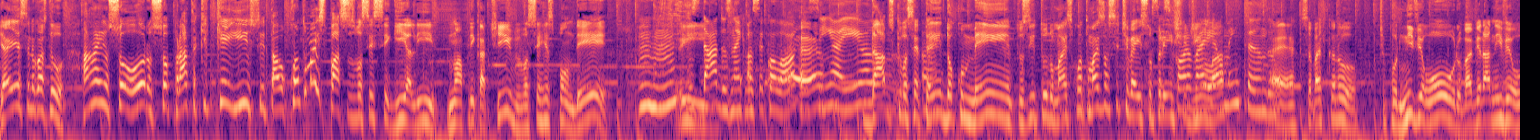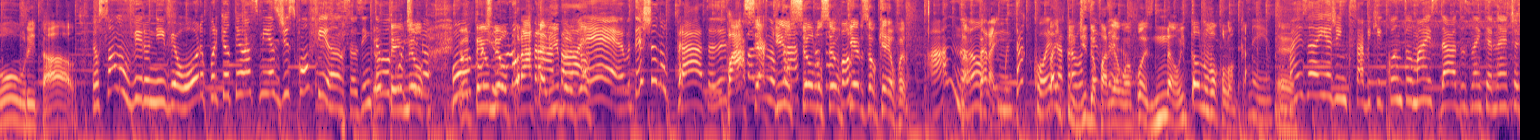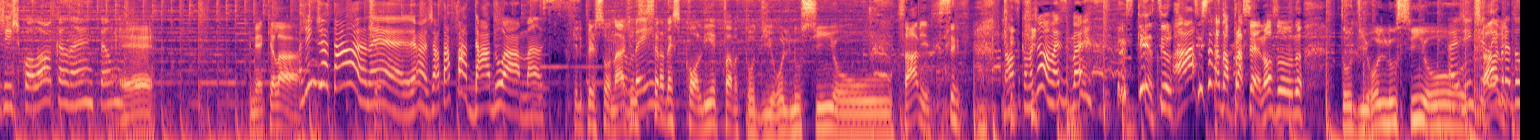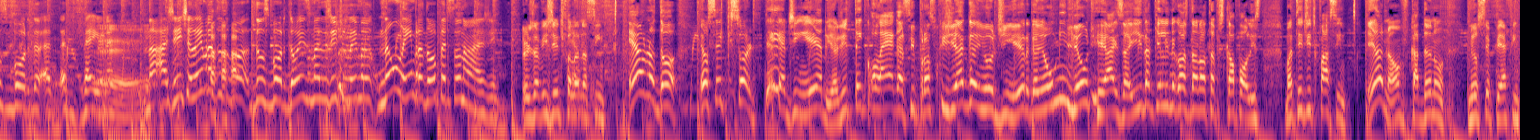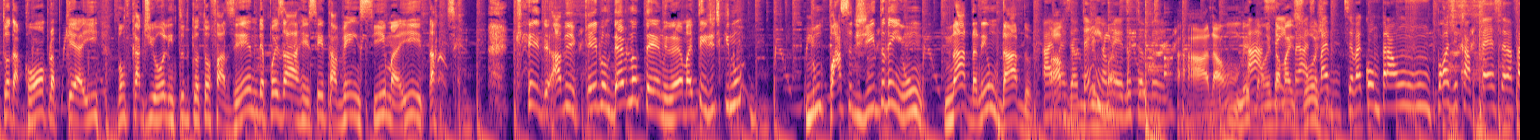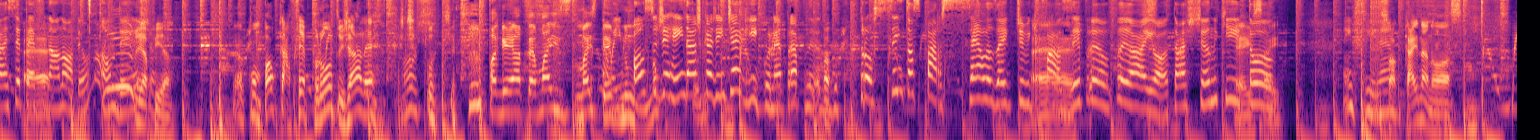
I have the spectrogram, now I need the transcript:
E aí esse negócio do, ah, eu sou ouro, eu sou prata, que que é isso e tal. Quanto mais passos você seguir ali no aplicativo, você responder, Os e- dados, né, que você coloca, é, assim, aí... eu- dados que você tem, documentos e tudo mais. Quanto mais você tiver isso score preenchidinho vai lá, aumentando. é, você vai ficando tipo nível ouro, vai virar nível ouro e tal. Eu só não viro nível ouro porque eu tenho as minhas desconfianças. Então Eu eu, tenho continuo, meu- eu tenho meu prata ali, porque eu- É, deixa no prata. tá Passe aqui o seu então não sei tá o que, não sei o que. Eu falei, Ah, não, peraí. tem muita coisa Tá impedido eu fazer ver. alguma coisa? Não, então não vou colocar. É, É. Mas aí a gente sabe que quanto mais dados na internet a gente coloca, né? Então. É. Que nem aquela. A gente já tá, né? Já, já tá fadado lá, mas. Aquele personagem, não sei Também. se era da escolinha que falava, tô de olho no senhor. Sabe? Nossa, como chama? Mas. Eu esqueci. Ah. Não sei se era da Praça é Nossa. não. Tô de olho no senhor. A gente sabe? lembra dos bordões. É, é velho, né? É. Na- a gente lembra dos, dos bordões, mas a gente lembra, não lembra do personagem. Eu já vi gente falando assim, eu não dou, eu sei que sorteia dinheiro. E a gente tem colega assim próximo que já ganhou dinheiro, ganhou um milhão de reais aí daquele negócio da nota fiscal paulista. Mas tem gente que fala assim, eu não, vou ficar dando meu CPF em toda compra, porque aí vão ficar de olho em tudo que eu tô fazendo, depois a receita vem em cima aí e tal. Quem, amigo, quem não deve não teme, né? Mas tem gente que não. Não passa de jeito nenhum. Nada, nenhum dado. Ai, mas eu tenho medo também. Ah, dá um medão, Ah, ainda sempre. mais Ah, hoje. Você vai, você vai comprar um, um pó de café, você vai fazer CPF na nota? Eu não, Ih, deixa. Minha filha. Comprar o café pronto já, né? tipo, pra ganhar até mais, mais Não, tempo. imposto Não- de renda, acho que a gente é rico, né? Pra trocentas parcelas aí que tive que fazer. Pra, eu falei, ai, ó, tá achando que É tô. Enfim, né? Só cai na nossa.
